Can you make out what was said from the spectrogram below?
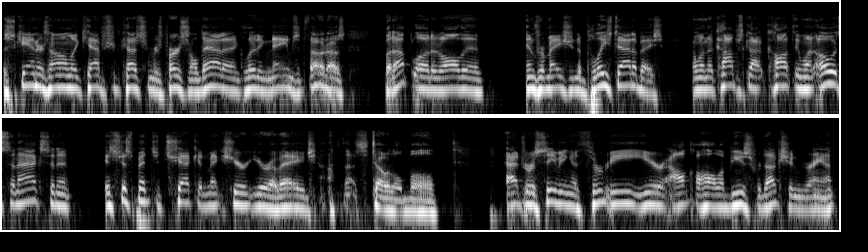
The scanners not only captured customers' personal data, including names and photos, but uploaded all the information to police database. And when the cops got caught, they went, oh, it's an accident. It's just meant to check and make sure you're of age. That's total bull. After receiving a three-year alcohol abuse reduction grant,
